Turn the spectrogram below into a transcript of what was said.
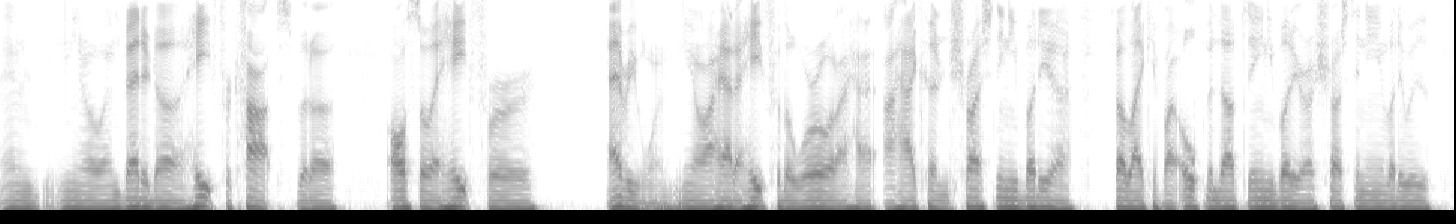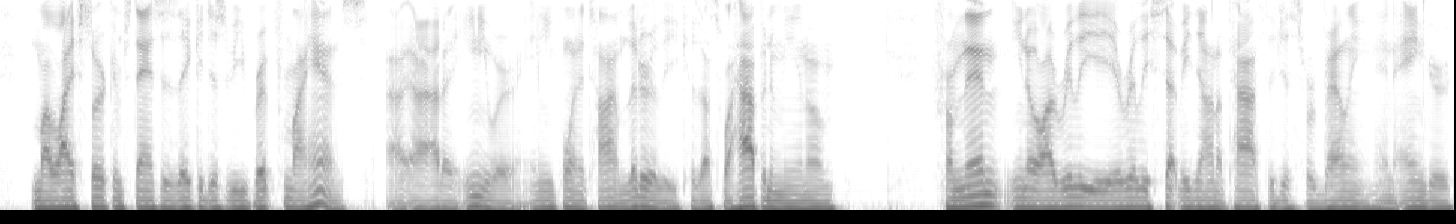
and you know embedded a hate for cops, but uh also a hate for everyone. You know, I had a hate for the world. I had I had couldn't trust anybody. I felt like if I opened up to anybody or I trusted anybody with my life circumstances, they could just be ripped from my hands out of anywhere, any point in time, literally, because that's what happened to me. And um, from then, you know, I really it really set me down a path of just rebelling and anger,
